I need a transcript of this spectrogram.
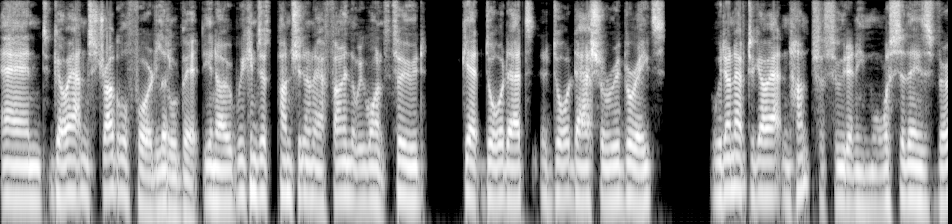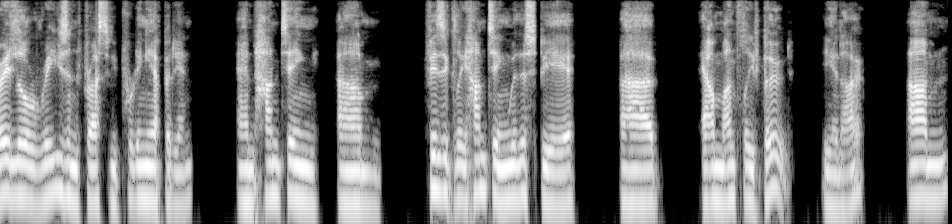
and go out and struggle for it a little bit. You know, we can just punch it on our phone that we want food, get DoorDash, DoorDash or Uber Eats, we don't have to go out and hunt for food anymore. So there's very little reason for us to be putting effort in and hunting, um, physically hunting with a spear, uh, our monthly food, you know? Um,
